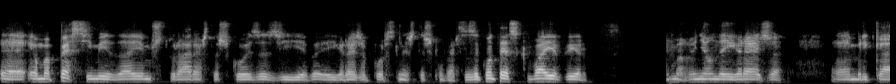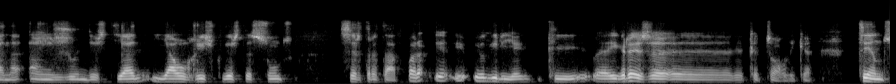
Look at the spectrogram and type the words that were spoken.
uh, é uma péssima ideia misturar estas coisas e a, a Igreja pôr-se nestas conversas. Acontece que vai haver uma reunião da Igreja americana em junho deste ano e há o risco deste assunto ser tratado. Ora, eu, eu diria que a Igreja uh, Católica, tendo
